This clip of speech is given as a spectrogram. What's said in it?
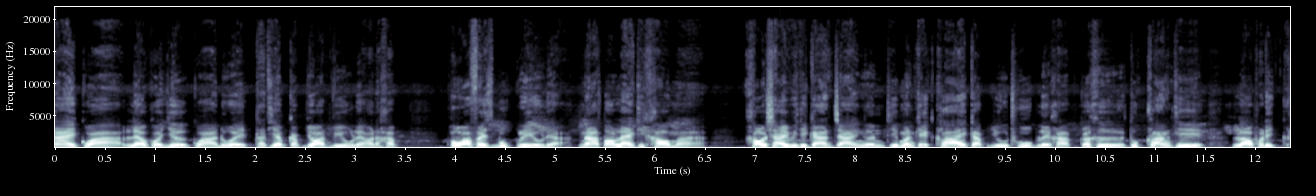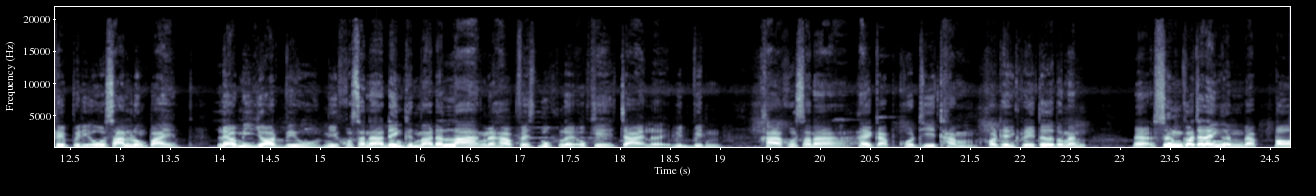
ง่ายกว่าแล้วก็เยอะกว่าด้วย ถ้าเทียบกับยอดวิวแล้วนะครับ เพราะว่า Facebook Reel เนี่ยหน้าตอนแรกที่เข้ามาเขาใช้วิธีการจ่ายเงินที่มันคล้ายๆกับ YouTube เลยครับ ก็คือทุกครั้งที่เราผลิตคลิปวิดีโอสั้นลงไป แล้วมียอดวิว มีโฆษณาเด้งขึ้นมาด้านล่างนะครับ Facebook เลยโอเค จ่ายเลยวินวิน ค่าโฆษณาให้กับคนที่ทำคอนเทนต์ครีเอเตอร์ตรงนั้นนะซึ่งก็จะได้เงินแบบต่อ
